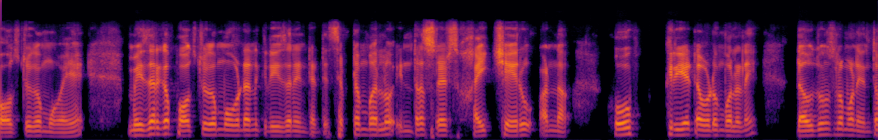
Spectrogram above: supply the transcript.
పాజిటివ్గా మూవ్ అయ్యాయి. మేజర్గా పాజిటివ్గా మూవ్ అవడానికి రీజన్ ఏంటంటే సెప్టెంబర్లో ఇంట్రెస్ట్ రేట్స్ హైక్ చేయరు అన్న హోప్ క్రియేట్ అవ్వడం వల్లనే డౌజోన్స్లో మనం ఎంత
